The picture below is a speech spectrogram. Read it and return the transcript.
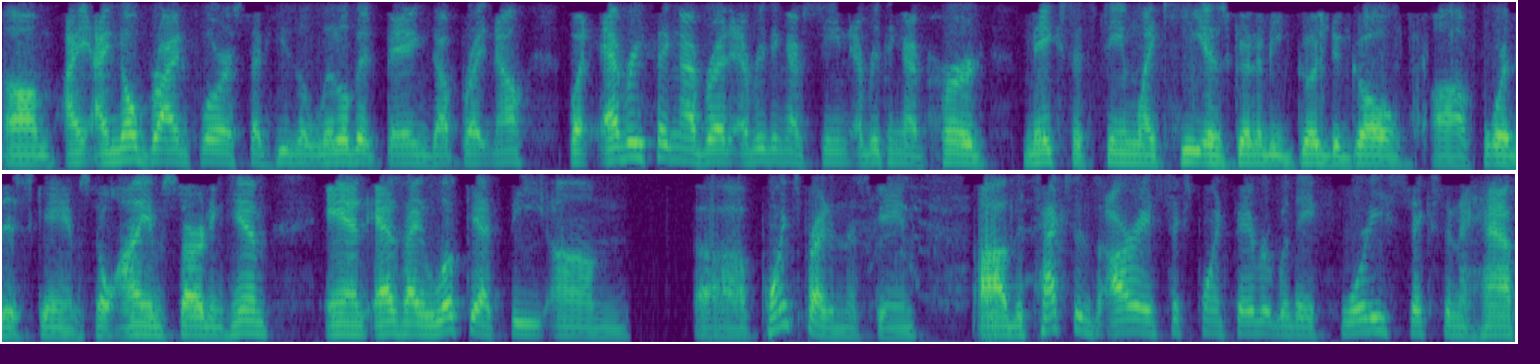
Um, I, I know Brian Flores said he's a little bit banged up right now, but everything I've read, everything I've seen, everything I've heard makes it seem like he is going to be good to go uh, for this game. So I am starting him, and as I look at the um, uh, point spread in this game, uh, the Texans are a six-point favorite with a 46 and a half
